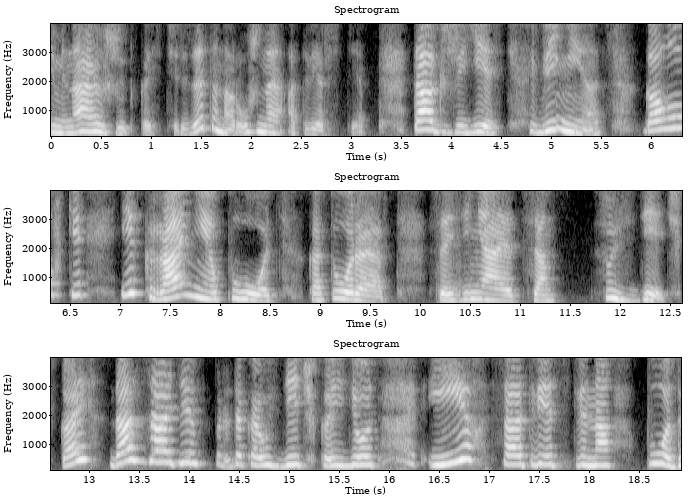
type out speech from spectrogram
семенная жидкость через это наружное отверстие. Также есть венец головки и крайняя плоть, которая соединяется с уздечкой, да, сзади такая уздечка идет, и, соответственно, под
